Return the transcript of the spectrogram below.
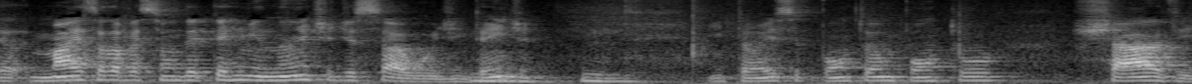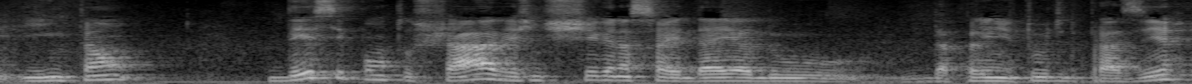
é, mais ela vai ser um determinante de saúde, entende? Uhum. Então esse ponto é um ponto chave. E então desse ponto chave a gente chega nessa ideia do, da plenitude do prazer,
